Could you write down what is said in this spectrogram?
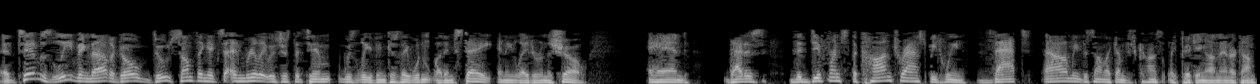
and Tim's leaving now to go do something. Ex-. And really, it was just that Tim was leaving because they wouldn't let him stay any later in the show. And that is the difference, the contrast between that. I don't mean to sound like I'm just constantly picking on Entercom.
